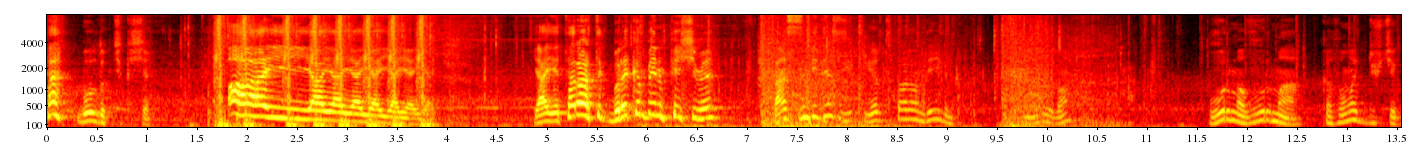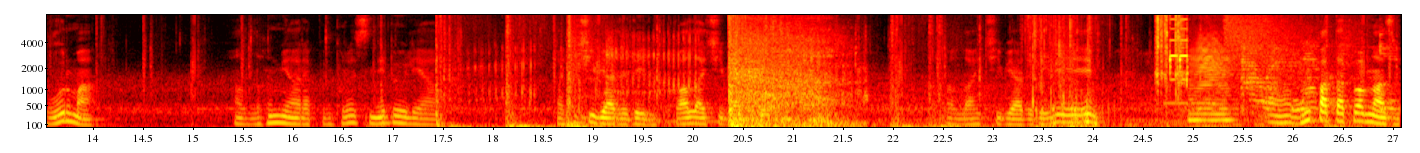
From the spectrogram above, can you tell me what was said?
Heh bulduk çıkışı. Ay ay ay ay ay ay ay. Ya yeter artık bırakın benim peşimi. Ben sizin bildiğiniz yaratıklardan değilim. Ne oluyor lan? Vurma vurma. Kafama düşecek vurma. Allah'ım ya Rabbim burası ne böyle ya? Bak hiç iyi bir yerde değilim. Vallahi hiç iyi bir yerde değilim. Vallahi hiç iyi bir yerde değilim. Aa, bunu patlatmam lazım.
